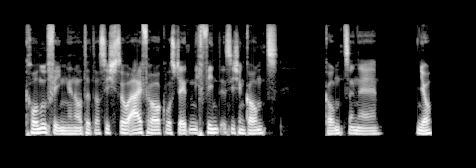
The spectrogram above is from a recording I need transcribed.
Konulfingen, oder? Das ist so eine Frage, die steht und ich finde, es ist ein ganz, ganz ein, äh, ja,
